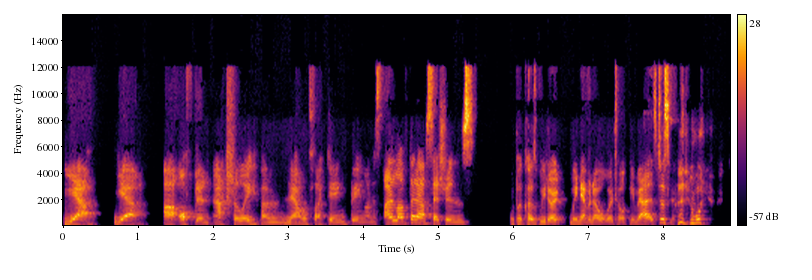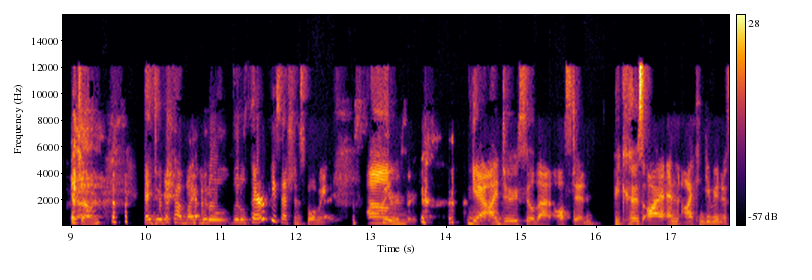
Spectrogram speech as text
Yeah, yeah. Uh, often, actually, if I'm now reflecting, being honest, I love that our sessions, because we don't, we never know what we're talking about. It's just kind of what we've done. they do become like yeah. little little therapy sessions for me. Um, Seriously. yeah, I do feel that often because I and I can give you an,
